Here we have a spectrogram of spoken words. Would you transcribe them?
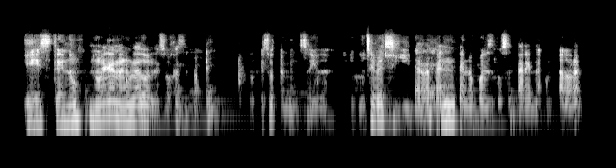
Este, no, no hagan a un lado las hojas de papel, porque eso también les ayuda. Inclusive si de repente no puedes bocetar en la computadora,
